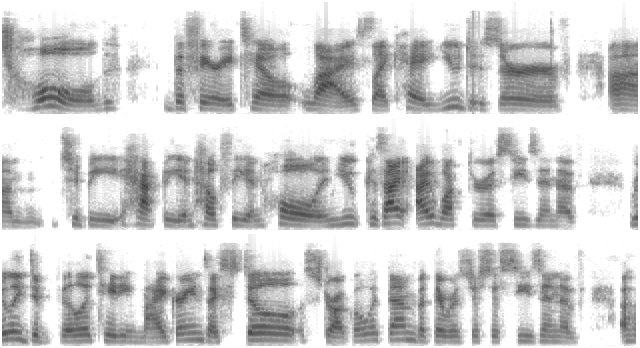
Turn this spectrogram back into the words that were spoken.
told the fairy tale lies like hey you deserve um, to be happy and healthy and whole. And you because I, I walked through a season of really debilitating migraines. I still struggle with them but there was just a season of a,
